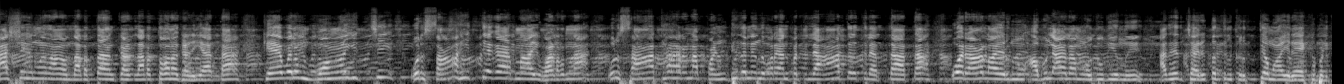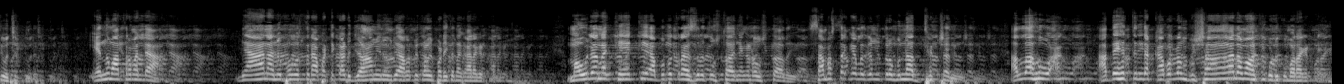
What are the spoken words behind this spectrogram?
ആശയവിനിമയമോ നടത്താൻ നടത്താനോ കഴിയാത്ത കേവലം വായിച്ച് ഒരു സാഹിത്യകാരനായി വളർന്ന ഒരു സാധാരണ പണ്ഡിതൻ എന്ന് പറയാൻ പറ്റില്ല ആ തരത്തിലെത്താത്ത ഒരാളായിരുന്നു അബുലാല മൗദൂദി എന്ന് അദ്ദേഹം ചരിത്രത്തിൽ കൃത്യമായി രേഖപ്പെടുത്തി വെച്ചിട്ടുണ്ട്. എന്ന് മാത്രമല്ല ഞാൻ അനുഭവത്തിന് ആ പട്ടിക്കാട് ഒരു അറബി പഠിക്കുന്ന കാലഘട്ടം. മൗലാന കെ കെ അബുബക്കർ ഹസ്രത്ത് ഉസ്താദ് ഞങ്ങളുടെ ഉസ്താദ്. സമസ്ത കേരള ജമിത്ര മുൻ അധ്യക്ഷൻ. അള്ളാഹു അദ്ദേഹത്തിന്റെ കവളം വിശാലമാക്കി കൊടുക്കുമാറാകട്ടെ.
